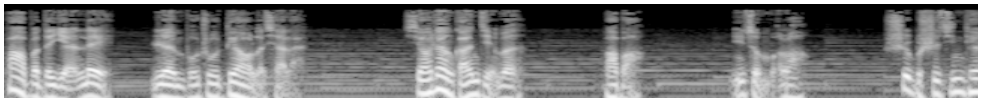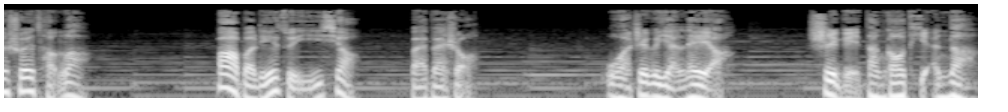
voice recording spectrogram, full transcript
爸爸的眼泪忍不住掉了下来。小亮赶紧问：“爸爸，你怎么了？是不是今天摔疼了？”爸爸咧嘴一笑，摆摆手：“我这个眼泪呀，是给蛋糕甜的。”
